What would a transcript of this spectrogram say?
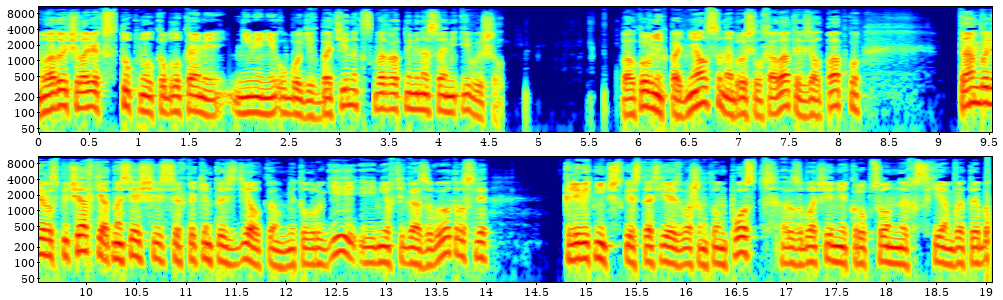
Молодой человек стукнул каблуками не менее убогих ботинок с квадратными носами и вышел. Полковник поднялся, набросил халат и взял папку. Там были распечатки, относящиеся к каким-то сделкам в металлургии и нефтегазовой отрасли, клеветническая статья из Вашингтон-Пост, разоблачение коррупционных схем ВТБ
